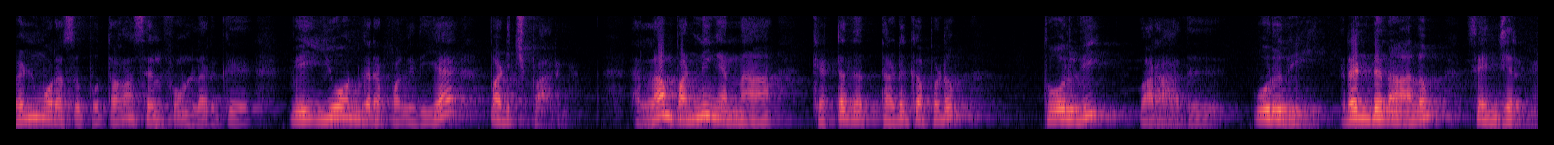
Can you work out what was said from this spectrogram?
வெண்முரசு புத்தகம் செல்ஃபோனில் இருக்குது வெய்யோங்கிற பகுதியை படித்து பாருங்கள் அதெல்லாம் பண்ணிங்கன்னா கெட்டது தடுக்கப்படும் தோல்வி வராது. உறுதி. ரெண்டு நாளும் செஞ்சிருங்க.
